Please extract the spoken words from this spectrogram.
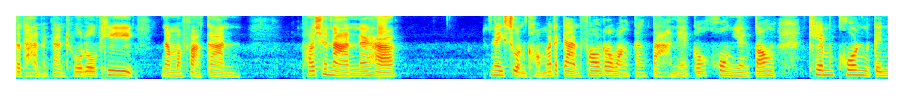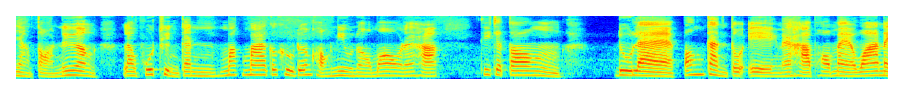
สถานการณ์ทั่วโลกที่นำมาฝากกัน เพราะฉะนั้นนะคะในส่วนของมาตรการเฝ้าระวังต่างๆ เนี่ยก็คงยังต้องเข้มข้นกันอย่างต่อเนื่อง เราพูดถึงกันมาก ๆ ก็คือเรื่องของ new normal นะคะ ที่จะต้องดูแลป้องกันตัวเองนะคะ เพราะแม้ว่าใน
